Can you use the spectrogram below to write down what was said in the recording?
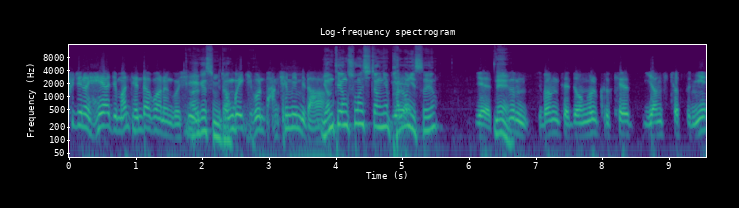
추진을 해야지만 된다고 하는 것이 알겠습니다. 정부의 기본 방침입니다. 염태영 수원시장님 예. 반론 있어요? 예, 네. 지금 지방 재정을 그렇게 이양시켰더니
